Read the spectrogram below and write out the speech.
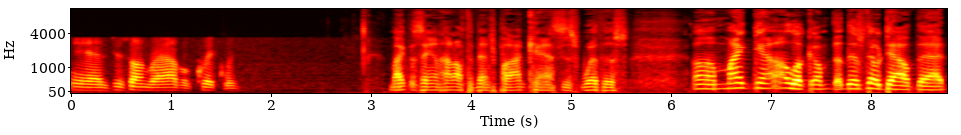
and just unraveled quickly. Mike Fazan, Hot Off the Bench podcast, is with us. Um, Mike, yeah, look, um, there's no doubt that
